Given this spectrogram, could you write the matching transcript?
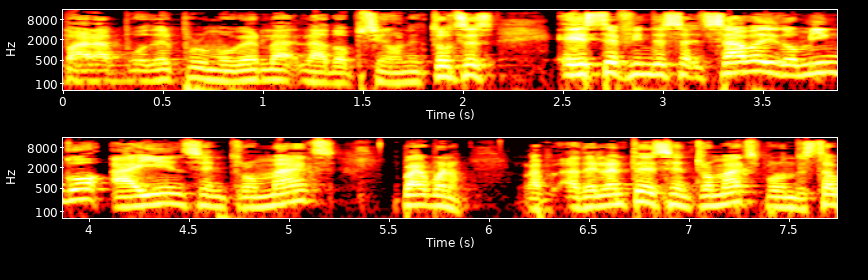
para poder promover la, la adopción. Entonces, este fin de sábado y domingo, ahí en Centromax, va- bueno, adelante de Centromax, por donde está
